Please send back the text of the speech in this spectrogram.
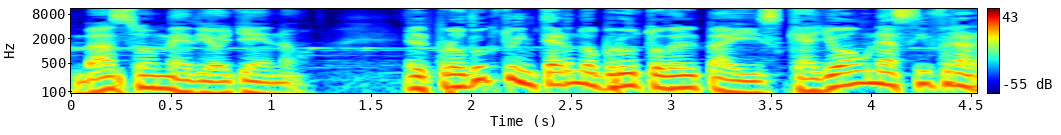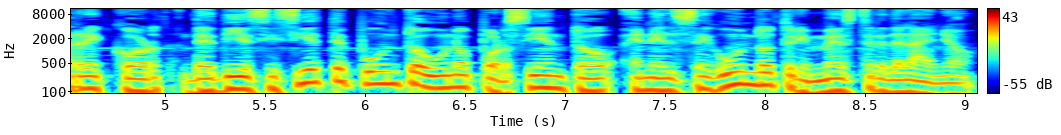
Vaso medio lleno. El Producto Interno Bruto del país cayó a una cifra récord de 17.1% en el segundo trimestre del año,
